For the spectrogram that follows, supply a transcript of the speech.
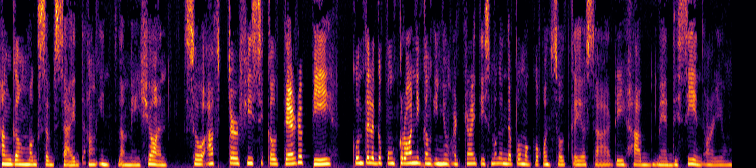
hanggang mag-subside ang inflammation. So, after physical therapy, kung talaga pong chronic ang inyong arthritis, maganda po magko-consult kayo sa rehab medicine or yung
